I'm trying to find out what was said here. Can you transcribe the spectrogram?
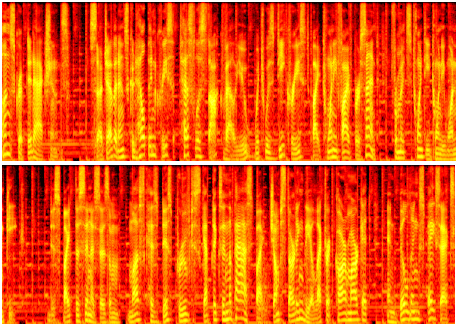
unscripted actions. Such evidence could help increase Tesla's stock value, which was decreased by 25% from its 2021 peak. Despite the cynicism, Musk has disproved skeptics in the past by jumpstarting the electric car market and building SpaceX,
